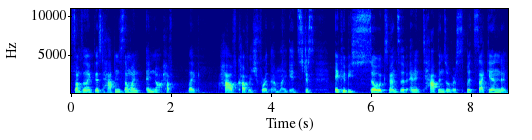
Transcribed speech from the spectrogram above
something like this to happen to someone and not have like have coverage for them. Like it's just it could be so expensive and it happens over a split second and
